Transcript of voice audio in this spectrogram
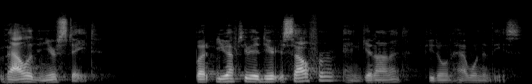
valid in your state. But you have to be a do-it-yourselfer and get on it if you don't have one of these.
